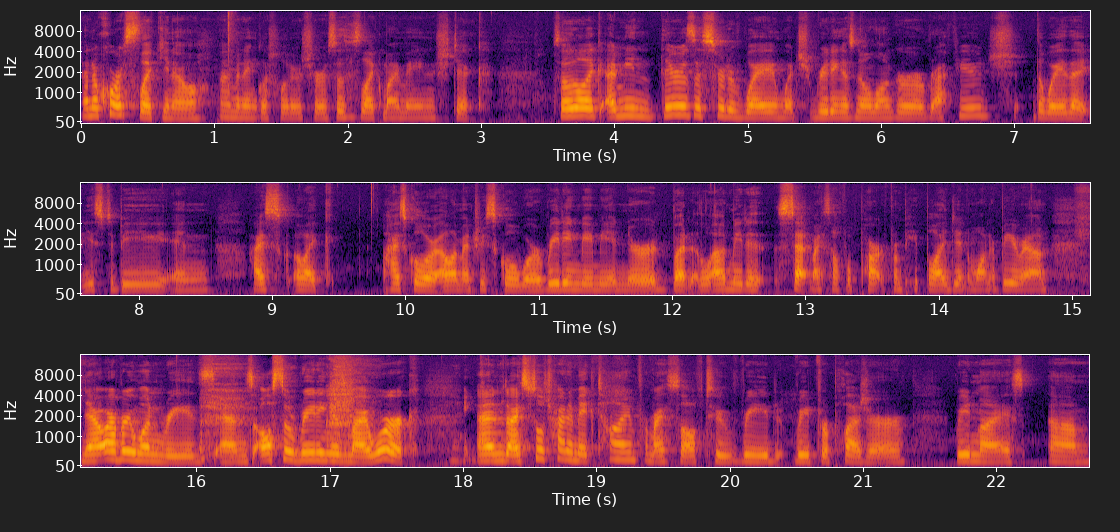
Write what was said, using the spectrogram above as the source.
And of course, like you know, I'm in English literature, so this is like my main shtick. So like, I mean, there is a sort of way in which reading is no longer a refuge, the way that it used to be in high school, like high school or elementary school, where reading made me a nerd, but allowed me to set myself apart from people I didn't want to be around. Now everyone reads, and also reading is my work, and I still try to make time for myself to read, read for pleasure, read my um,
